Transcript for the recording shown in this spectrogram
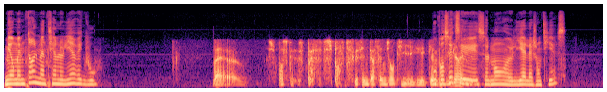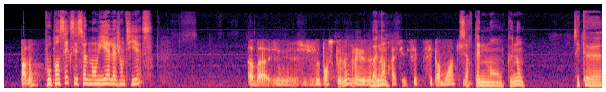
Mais en même temps, elle maintient le lien avec vous. Bah, euh, je pense que je pense parce que c'est une personne gentille et, et qu'elle Vous pensez que c'est seulement euh, lié à la gentillesse? Pardon? Vous pensez que c'est seulement lié à la gentillesse? Ah bah je, pense que non mais euh, Bah non. après c'est pas moi qui Certainement que non. C'est que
